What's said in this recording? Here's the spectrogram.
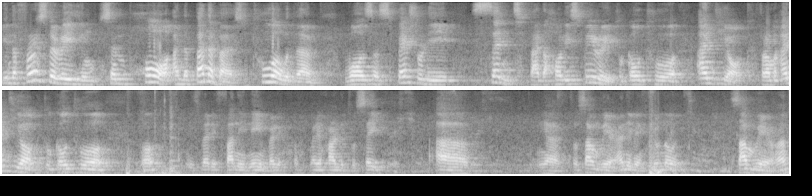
In the first reading, St. Paul and Barnabas, two of them, was especially sent by the Holy Spirit to go to Antioch. From Antioch to go to, it's very funny name, very very hard to say. Uh, yeah, to somewhere. Anyway, you know, somewhere, huh?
